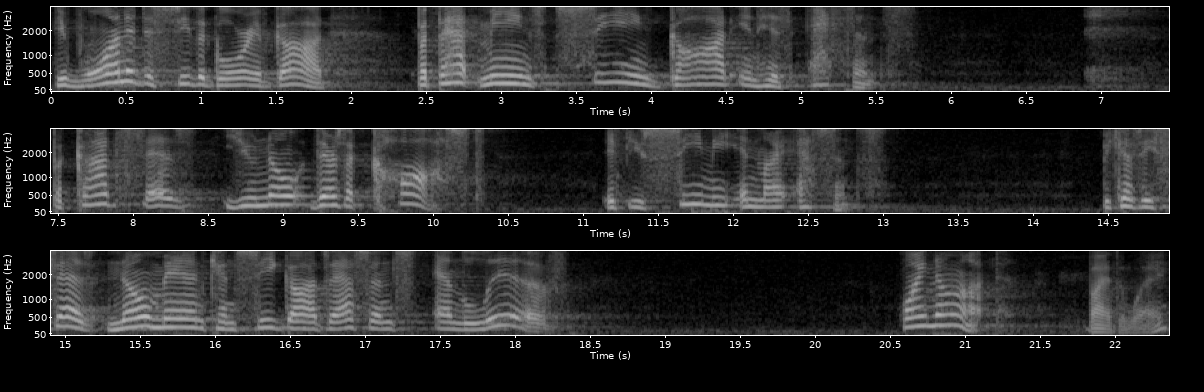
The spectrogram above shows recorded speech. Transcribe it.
He wanted to see the glory of God, but that means seeing God in his essence. But God says, you know, there's a cost if you see me in my essence. Because he says, no man can see God's essence and live. Why not, by the way?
